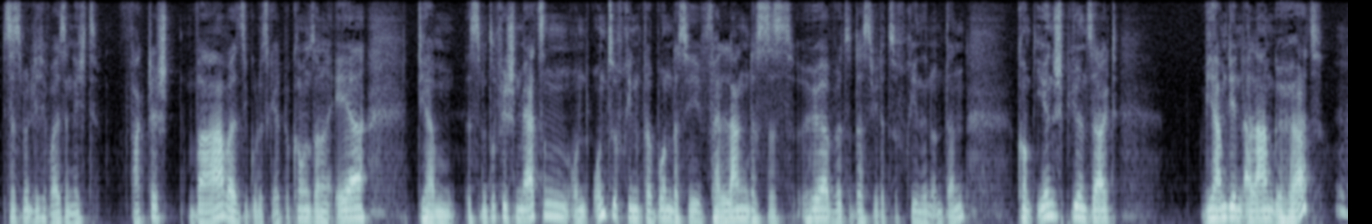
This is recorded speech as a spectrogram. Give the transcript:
ist das möglicherweise nicht faktisch wahr, weil sie gutes Geld bekommen, sondern eher, die haben es mit so viel Schmerzen und Unzufrieden verbunden, dass sie verlangen, dass es höher wird, sodass sie wieder zufrieden sind. Und dann kommt ihr ins Spiel und sagt, wir haben den Alarm gehört, mhm.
